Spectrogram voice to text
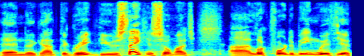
and uh, got the great views. Thank you so much. I look forward to being with you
